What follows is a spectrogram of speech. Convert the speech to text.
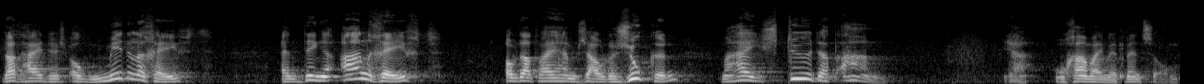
Dat hij dus ook middelen geeft en dingen aangeeft, opdat wij hem zouden zoeken, maar hij stuurt dat aan. Ja, hoe gaan wij met mensen om?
